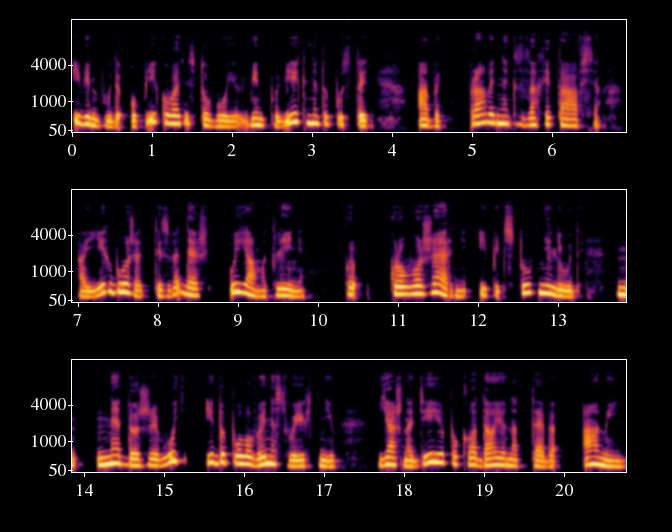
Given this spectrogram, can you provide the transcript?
і Він буде опікуватись тобою. Він повік не допустить, аби праведник захитався, а їх, Боже, ти зведеш у яму тління. Кровожерні і підступні люди не доживуть і до половини своїх днів. Я ж надію покладаю на тебе. Амінь.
